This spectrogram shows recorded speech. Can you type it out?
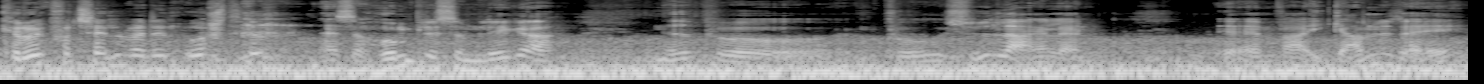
Kan du ikke fortælle, hvad den ost hed? Altså Humble, som ligger nede på, på Sydlangeland, øh, var i gamle dage,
